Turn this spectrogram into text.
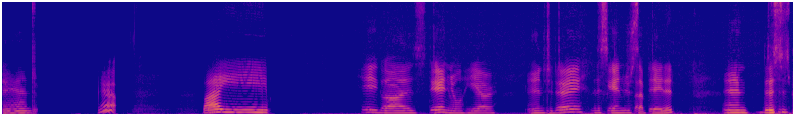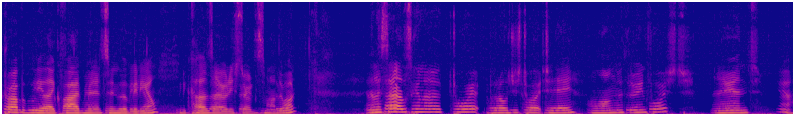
And yeah. Bye. Hey guys, Daniel here, and today this game just updated, and this is probably like five minutes into the video because I already started some other one. And I said I was gonna tour it, but I'll just tour it today along with the rainforest. And yeah,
